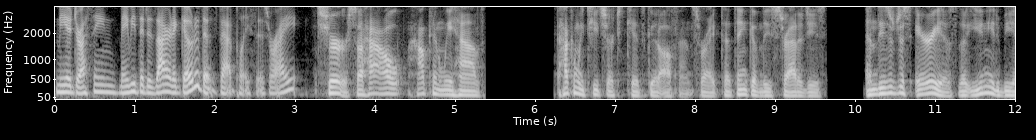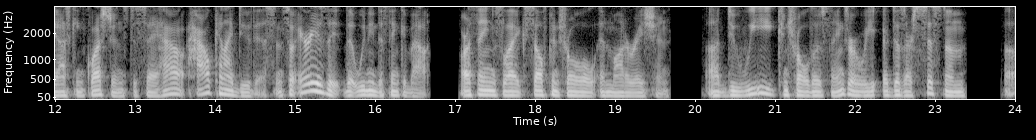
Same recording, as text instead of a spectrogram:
me addressing maybe the desire to go to those bad places, right? Sure. So how how can we have how can we teach our kids good offense, right? To think of these strategies. And these are just areas that you need to be asking questions to say, how how can I do this? And so areas that, that we need to think about are things like self-control and moderation. Uh, do we control those things or, we, or does our system uh,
